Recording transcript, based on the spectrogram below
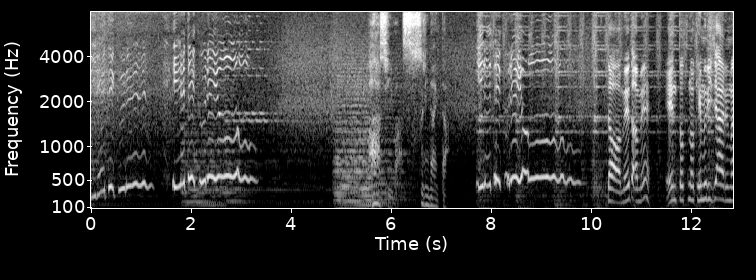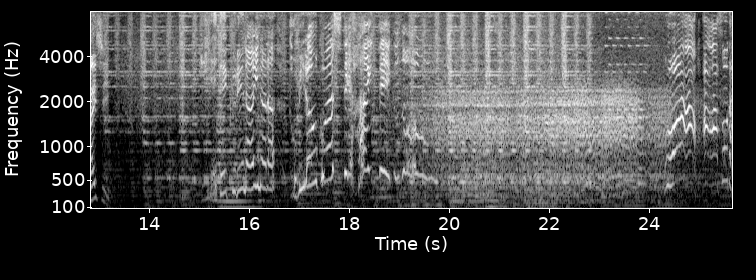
入れてくれ。入れてくれよ。パーシーはすすり泣いた。入れてくれよ。ダメダメ。煙突の煙じゃあるまいし。入れてくれないなら扉を壊して入っていくぞ。うわあああそうだ。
